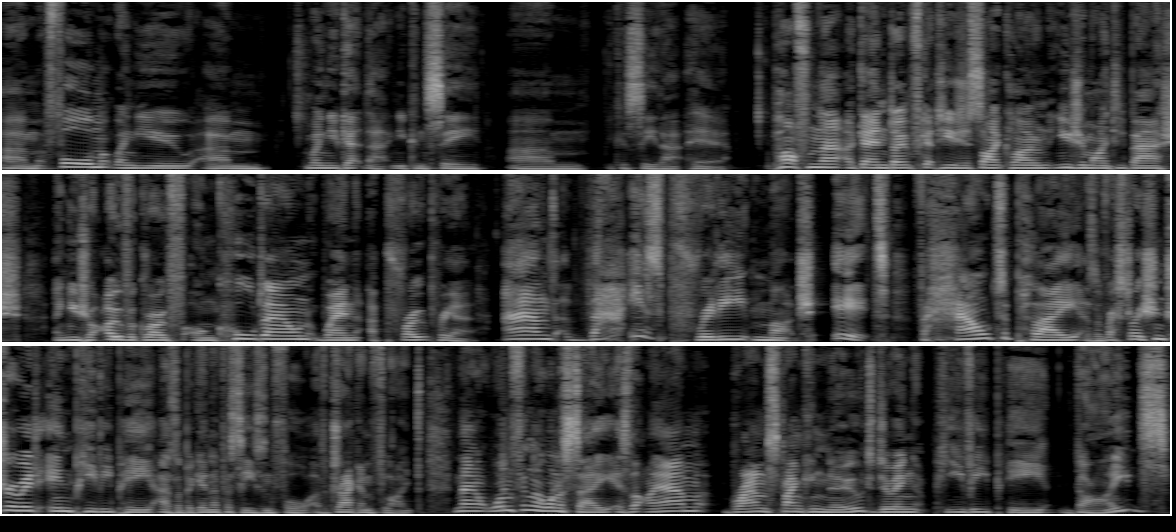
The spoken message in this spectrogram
um, form when you um, when you get that. And you can see um, you can see that here. Apart from that, again, don't forget to use your Cyclone, use your Mighty Bash, and use your Overgrowth on cooldown when appropriate. And that is pretty much it for how to play as a Restoration Druid in PvP as a beginner for Season 4 of Dragonflight. Now, one thing I want to say is that I am brand spanking new to doing PvP guides.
